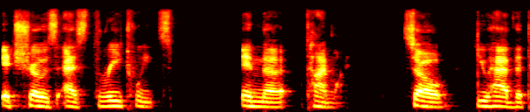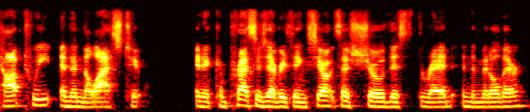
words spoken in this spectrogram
it shows as three tweets in the timeline. So you have the top tweet and then the last two, and it compresses everything. See how it says show this thread in the middle there?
